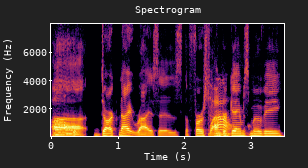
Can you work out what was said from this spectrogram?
uh, Dark Knight Rises, the first Hunger Oh. Games movie,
